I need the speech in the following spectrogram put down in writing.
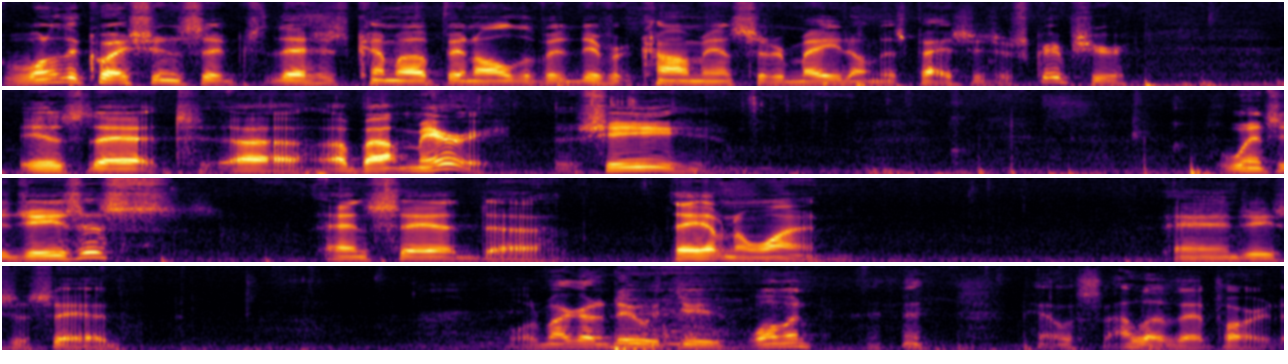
One of the questions that that has come up in all the different comments that are made on this passage of scripture is that uh, about Mary. She went to Jesus and said, uh, "They have no wine." And Jesus said, what am I going to do with you, woman? I love that part.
